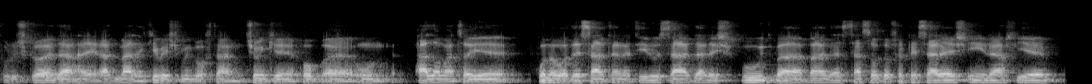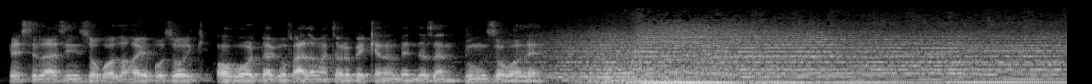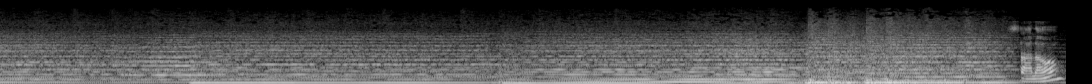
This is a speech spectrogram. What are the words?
فروشگاه در حقیقت ملکه بهش می‌گفتن چون که خب اون علامت های خانواده سلطنتی رو سردرش بود و بعد از تصادف پسرش این رفت یه به اصطلاح از این زباله های بزرگ آورد و گفت علامت ها رو بکنن بندازن تو اون زباله.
